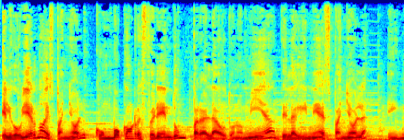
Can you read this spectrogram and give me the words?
el gobierno español convoca un referéndum para la autonomía de la Guinea Española en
